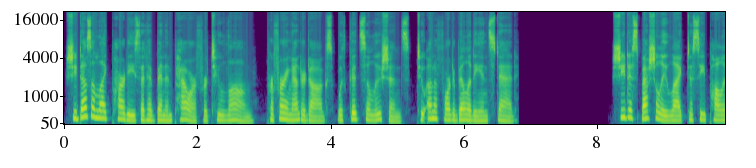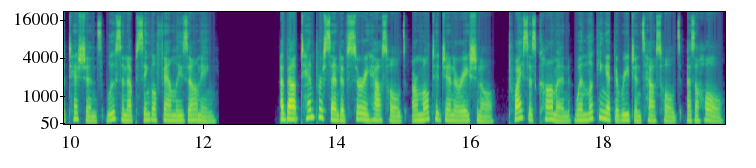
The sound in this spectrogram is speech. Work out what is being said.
She doesn't like parties that have been in power for too long, preferring underdogs with good solutions to unaffordability instead. She'd especially like to see politicians loosen up single family zoning. About 10% of Surrey households are multi-generational, twice as common when looking at the region's households as a whole.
